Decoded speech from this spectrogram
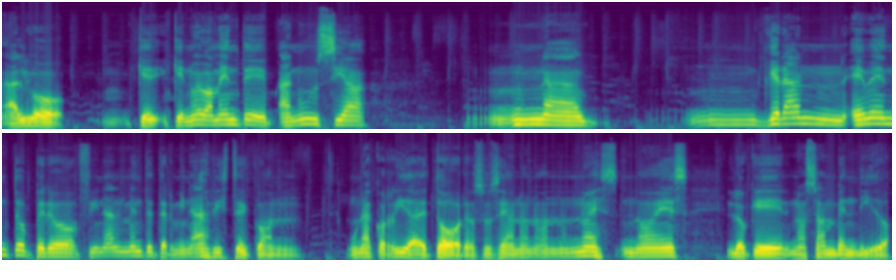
algo que, que nuevamente anuncia una un gran evento, pero finalmente terminás, viste, con una corrida de toros. O sea, no, no, no, es, no es lo que nos han vendido.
